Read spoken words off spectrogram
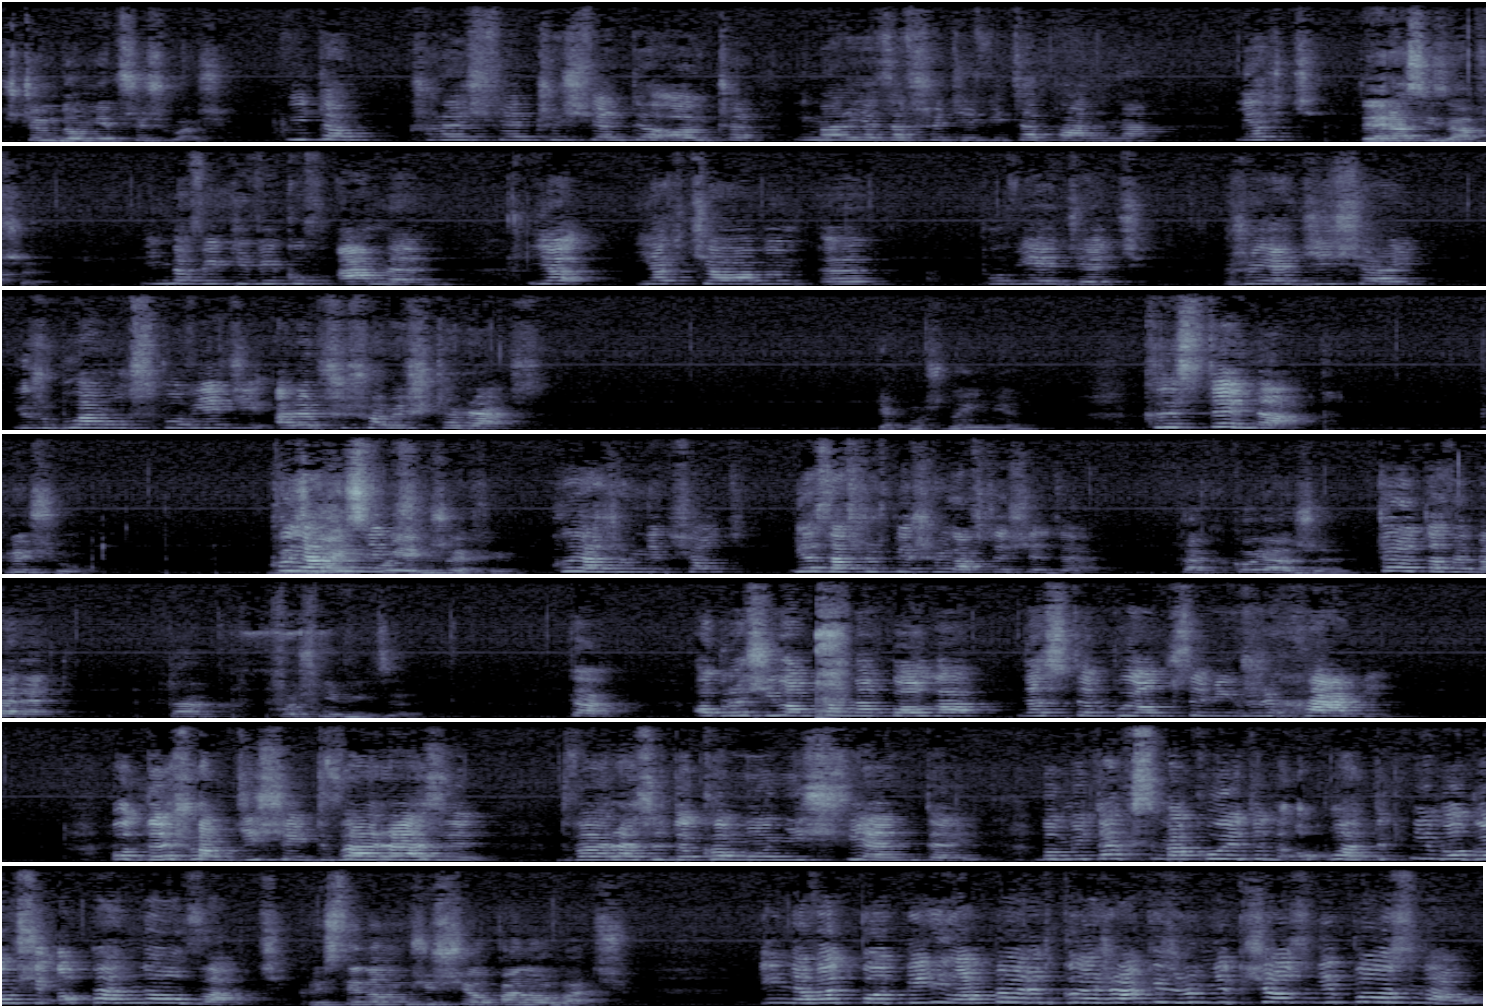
Z czym do mnie przyszłaś? Witam, Przenajświętszy Święty Ojcze i Maria Zawsze Dziewica Panna. Ja chci... Teraz i zawsze. I na wieki wieków Amen. Ja, ja chciałabym e, powiedzieć, że ja dzisiaj już byłam u spowiedzi, ale przyszłam jeszcze raz. Jak masz na imię? Krystyna, Krysiu, Kojarzy wyznaj mnie swoje ci- grzechy. kojarzy mnie ksiądz? Ja zawsze w pierwszej ławce siedzę. Tak, kojarzę. Fioletowy beret. Tak, właśnie widzę. Tak, obraziłam Pana Boga następującymi grzechami. Podeszłam dzisiaj dwa razy, dwa razy do Komunii Świętej, bo mi tak smakuje ten opłatek, nie mogą się opanować. Krystyno, musisz się opanować. I nawet podmieniłam beret koleżanki, żeby mnie ksiądz nie poznał.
